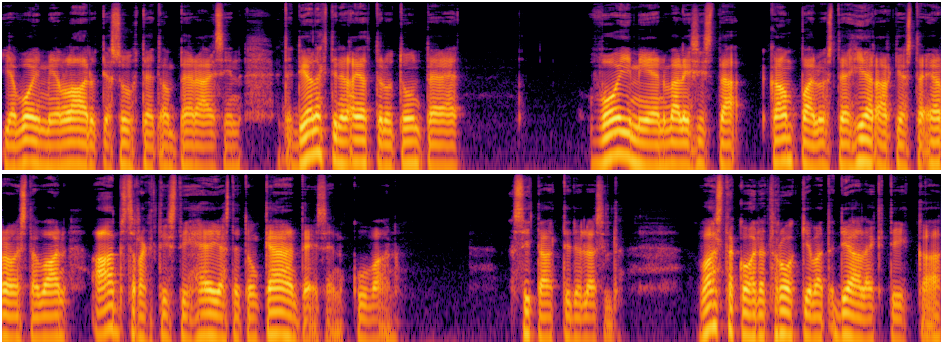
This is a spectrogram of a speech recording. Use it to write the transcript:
ja voimien laadut ja suhteet on peräisin. Että dialektinen ajattelu tuntee voimien välisistä kamppailuista ja hierarkiasta eroista, vaan abstraktisti heijastetun käänteisen kuvan. Sitaatti Deleusiltä. Vastakohdat ruokkivat dialektiikkaa,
